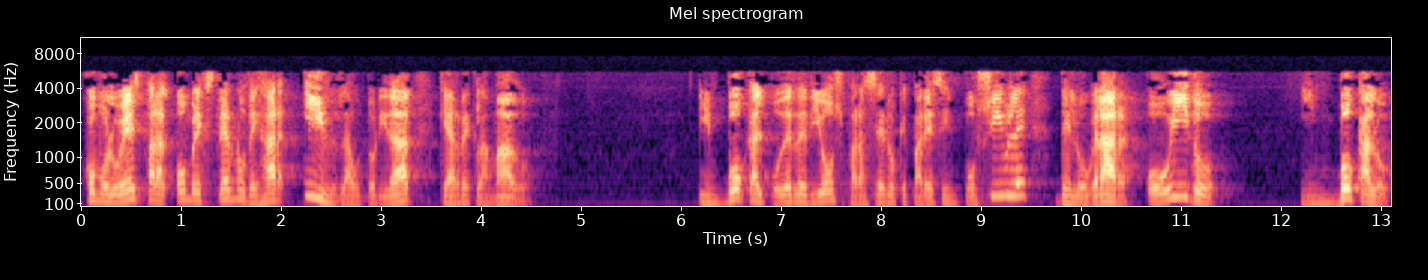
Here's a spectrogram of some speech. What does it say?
como lo es para el hombre externo dejar ir la autoridad que ha reclamado. Invoca el poder de Dios para hacer lo que parece imposible de lograr. Oído, invócalo.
